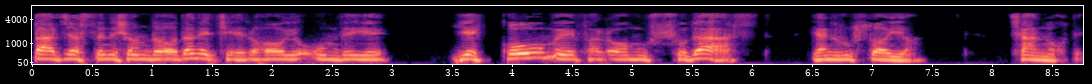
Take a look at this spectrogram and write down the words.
برجسته نشان دادن چهره های عمده یک قوم فراموش شده است یعنی روستاییان. چند نقطه.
